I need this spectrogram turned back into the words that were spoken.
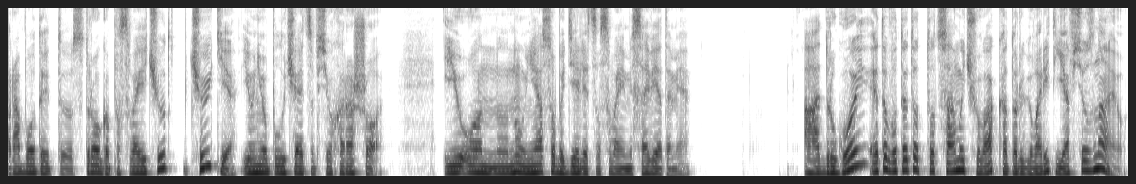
работает строго по своей чу- чуйке, и у него получается все хорошо. И он, ну, не особо делится своими советами. А другой – это вот этот тот самый чувак, который говорит «я все знаю».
